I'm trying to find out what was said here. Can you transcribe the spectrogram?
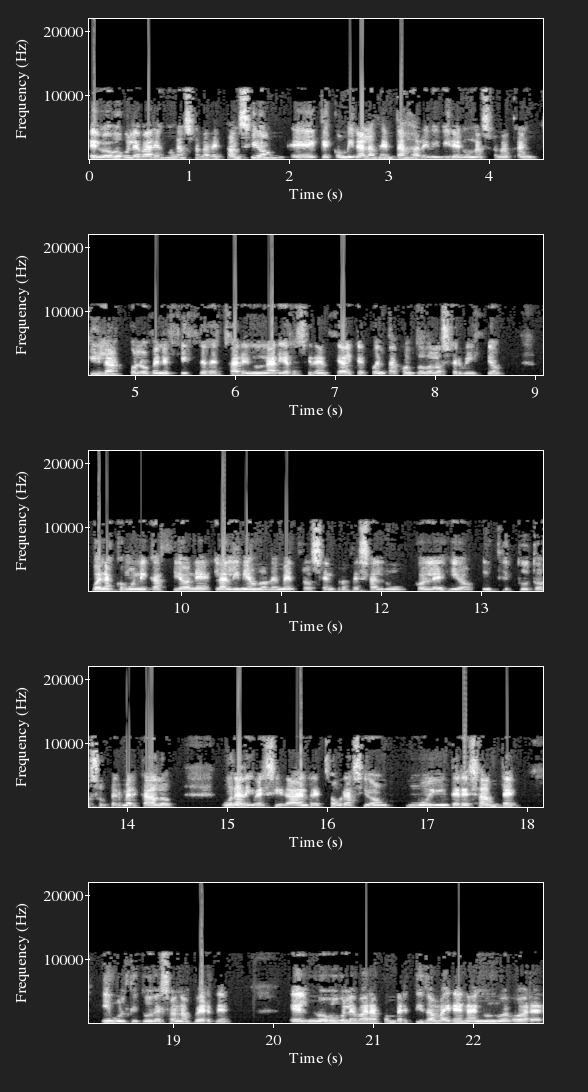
El nuevo Boulevard es una zona de expansión eh, que combina las ventajas de vivir en una zona tranquila con los beneficios de estar en un área residencial que cuenta con todos los servicios. Buenas comunicaciones, la línea 1 de metro, centros de salud, colegios, institutos, supermercados, una diversidad en restauración muy interesante y multitud de zonas verdes el nuevo bulevar ha convertido a Mairena en un nuevo área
